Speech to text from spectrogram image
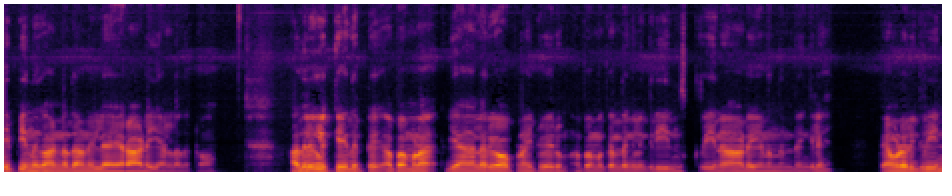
ഐ പി എന്ന് കാണുന്നതാണ് ലെയർ ആഡ് ചെയ്യാനുള്ളത് കേട്ടോ അതിൽ ക്ലിക്ക് ചെയ്തിട്ട് അപ്പോൾ നമ്മളെ ഗാലറി ഓപ്പൺ ആയിട്ട് വരും. അപ്പോൾ നമുക്ക് എന്തെങ്കിലും ഗ്രീൻ സ്ക്രീൻ ആഡ് ചെയ്യണമെന്നുണ്ടെങ്കിൽ നമ്മുടെ ഒരു ഗ്രീൻ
